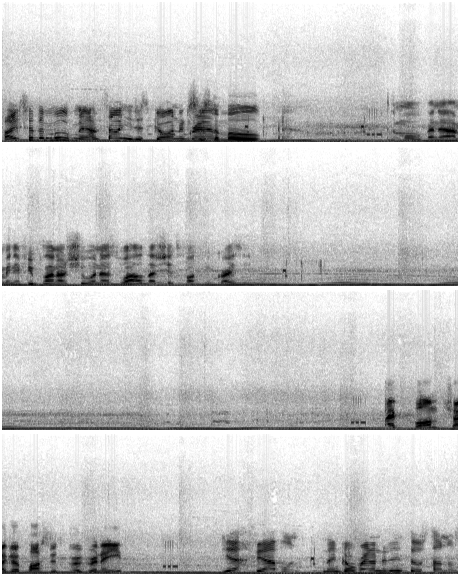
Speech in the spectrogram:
Bikes are the movement. I'm telling you, just go on the This is the move. The move. And uh, I mean, if you plan on shooting as well, that shit's fucking crazy. I bomb. Should I go past with throw a grenade? Yeah, if you have one, and then go right underneath those tunnels.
